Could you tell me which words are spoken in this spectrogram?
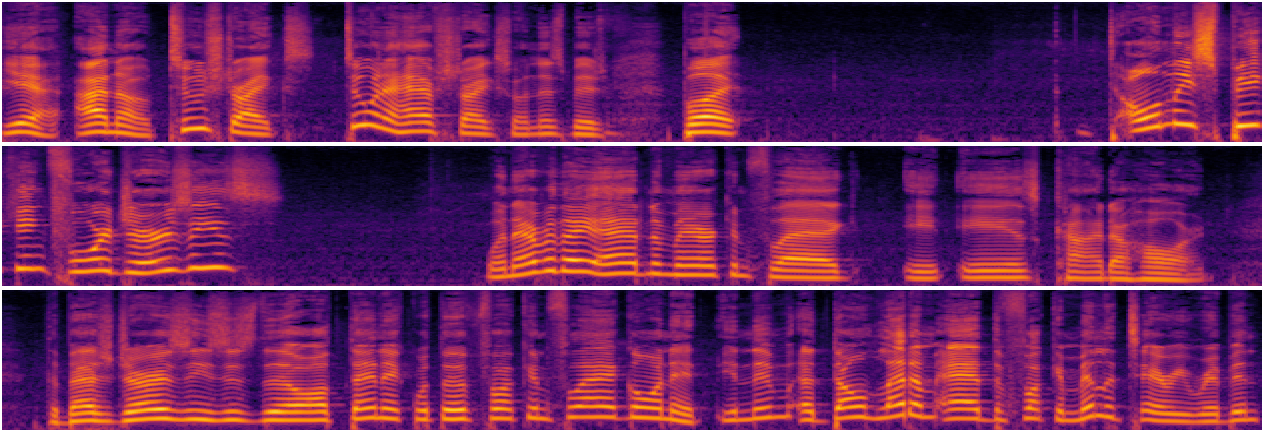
Yeah, I know. Two strikes, two and a half strikes on this bitch. But only speaking for jerseys, whenever they add an American flag, it is kind of hard. The best jerseys is the authentic with the fucking flag on it. And then, uh, don't let them add the fucking military ribbon.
